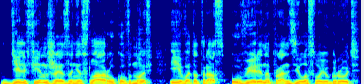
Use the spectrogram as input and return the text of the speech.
Дельфин же занесла руку вновь и в этот раз уверенно пронзила свою грудь.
